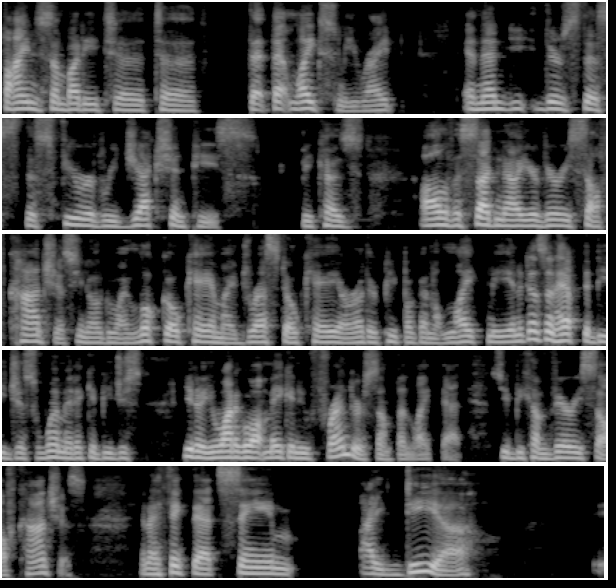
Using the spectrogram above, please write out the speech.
find somebody to to that that likes me, right? And then there's this this fear of rejection piece because all of a sudden now you're very self-conscious you know do i look okay? Am i dressed okay? Are other people going to like me? And it doesn't have to be just women it could be just you know you want to go out and make a new friend or something like that. So you become very self-conscious. And i think that same idea eh,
